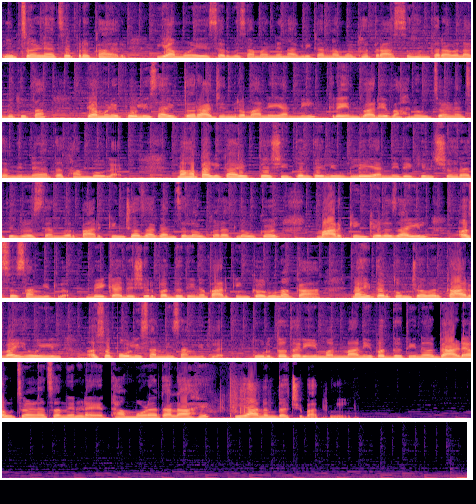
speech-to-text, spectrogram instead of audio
उचलण्याचे प्रकार. यामुळे सर्वसामान्य नागरिकांना मोठा त्रास सहन करावा लागत होता. त्यामुळे पोलीस आयुक्त राजेंद्र माने यांनी क्रेनद्वारे वाहनं उचलण्याचा निर्णय आता थांबवला आहे महापालिका आयुक्त शीतल तेली उगले यांनी देखील शहरातील रस्त्यांवर पार्किंगच्या जागांचं लवकरात लवकर मार्किंग केलं जाईल असं सांगितलं. बेकायदेशीर पद्धतीनं पार्किंग करू नका नाहीतर तुमच्यावर कारवाई होईल असं पोलिसांनी सांगितलंय. तूर्त तरी मनमानी पद्धतीनं गाड्या उचलण्याचा निर्णय थांबवण्यात आला आहे. ही आनंदाची बातमी.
